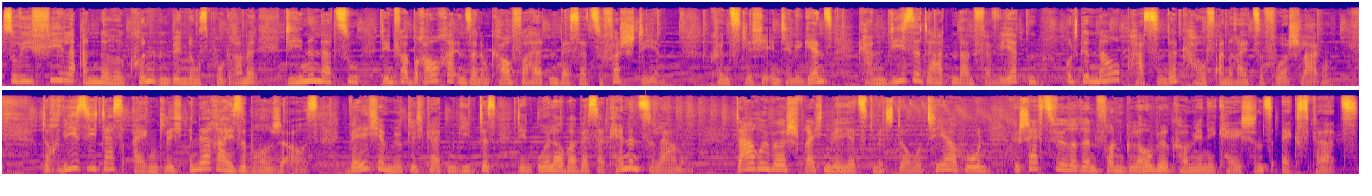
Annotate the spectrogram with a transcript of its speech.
sowie viele andere Kundenbindungsprogramme dienen dazu, den Verbraucher in seinem Kaufverhalten besser zu verstehen. Künstliche Intelligenz kann diese Daten dann verwerten und genau passende Kaufanreize vorschlagen. Doch wie sieht das eigentlich in der Reisebranche aus? Welche Möglichkeiten gibt es, den Urlauber besser kennenzulernen? Darüber sprechen wir jetzt mit Dorothea Hohn, Geschäftsführerin von Global Communications Experts.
